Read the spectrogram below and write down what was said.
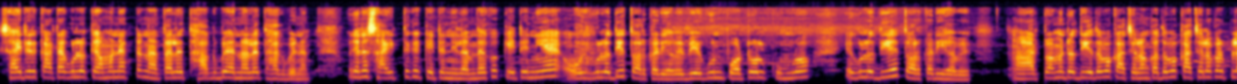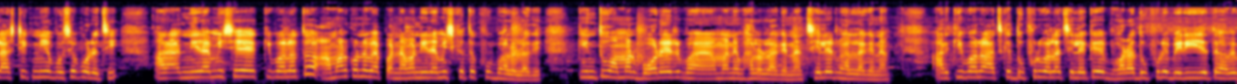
সাইডের কাটাগুলো কেমন একটা না, তাহলে থাকবে আর নাহলে থাকবে না। জন্য সাইড থেকে কেটে নিলাম। দেখো কেটে নিয়ে ওইগুলো দিয়ে তরকারি হবে। বেগুন, পটল, কুমড়ো এগুলো দিয়ে তরকারি হবে। আর টমেটো দিয়ে দেবো, কাঁচা লঙ্কা দেবো। কাঁচা লঙ্কার প্লাস্টিক নিয়ে বসে পড়েছি। আর নিরামিষে কি বলো তো আমার কোনো ব্যাপার না, আমার নিরামিষ খেতে খুব ভালো লাগে। কিন্তু আমার বরের মানে ভালো লাগে না, ছেলের ভালো লাগে না। আর কি বলো, আজকে দুপুরবেলা ছেলেকে ভরা দুপুরে বেরিয়ে যেতে হবে,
